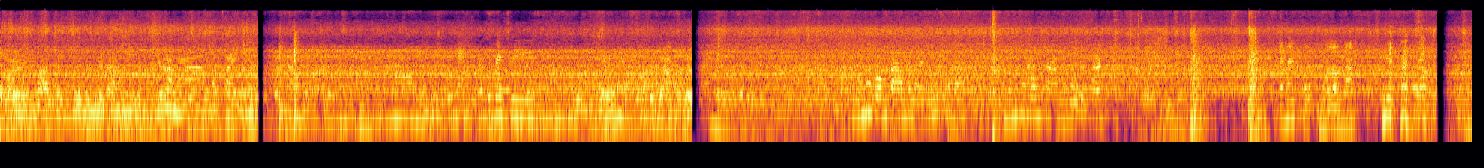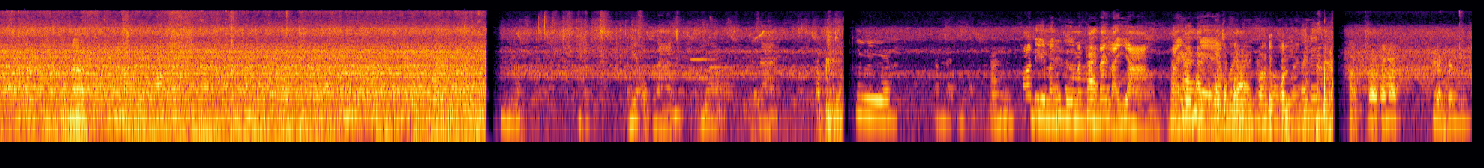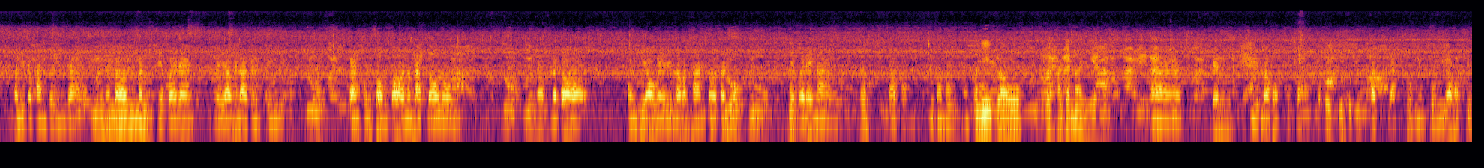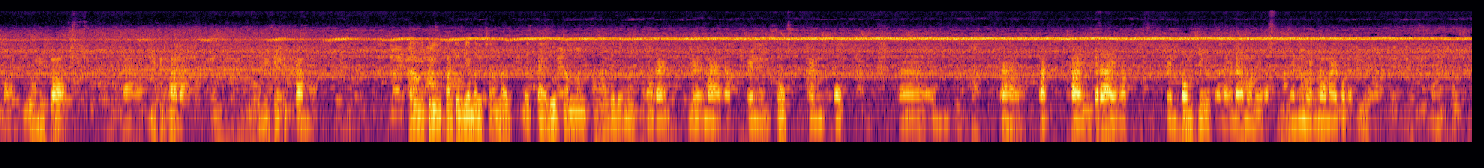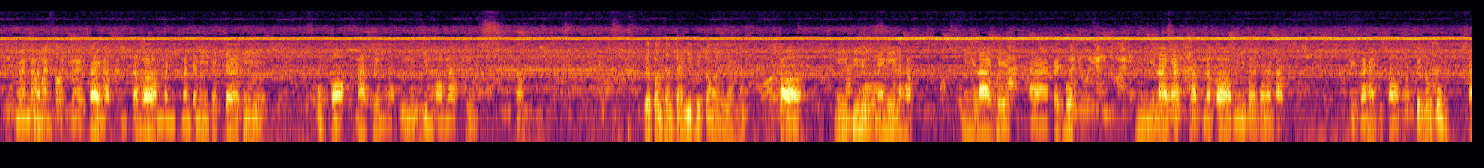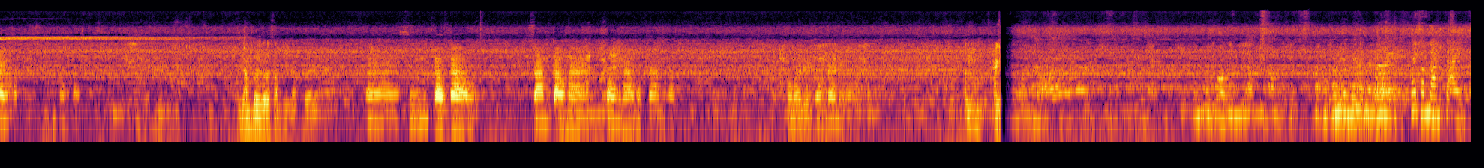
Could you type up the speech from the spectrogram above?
แล้วก็ไปซีน้ำผู้ลมตามมาหลนี่นะน้ำผู้ลมตามมาหลนะคะ จะให้ปกหัวเรานะนะอันนี้อบนานใช่คือข้อดีมันคือมันทำได้หลายอย่างหลายรูปแบบทุกคนทุกคนเราสามารถเปลี่ยนเป็นผลิตภัณฑ์ตัวนี้ได้ แล้วก็มันเก็บไว้ได้ระยะเวลาเป็นปี การขนส่งก็น้ำหนักเบาลง ครับ แล้วก็คนที่เอาไว้รับประทานก็สะดวกขึ้นเก็บไว้ได้นานครับครับผมประมาณตอนนี้เราราคาจำหน่ายอยู่ครับอ่าเป็นขีดละหกสิบบาทครับเป็นกี่สิบครับจากถุงถุงนี้ก็หกสิบบาทถุงนี้ก็อ่ายี่สิบห้าบาทถุงนี้สี่สิบกรัมครับไอ้ผลิตภัณฑ์ตัวเนี้ยมันสามารถไปแปรรูปทำอาหารได้ไหมครับทำได้เยอะมากครับ เป็นซุปเป็นอบอ่าอ่าผัดไข่ก็ได้ครับ เป็นต้มจืดอะไรได้หมดเลยครับเหมือนเหมือนหน่อไม้ปกติเลยครับเหมือนหน่อไม้สดเลยใช่ครับ แล้วก็มันมันจะมีเท็กเจอร์ที่กรุบกรอบมากขึ้นครับมีกลิ่นหอมมากขึ้นครับเกี่ยวกับคนสนใจที่ติดต่ออยู่ครับ ก็มีที่อยู่ในนี้เลยครับ มีไลน์เพจอ่าเฟซบุ๊กมีไลน์แอดครับ แล้วก็มีเบอร์โทรศัพท์ติดไว้ให้ทุกซองครับเป็นของกลุ่มใช่ครับที่ส่งไปน้ำเบอร์โทรศัพท์อยู่ครับเบอร์อะไรครับอ่า ศูนย์เก้าเก้าสามเก้าห้าสองห้าหกสามครับโทรมาโดยตรงได้เลยครับขนมไทยให้กำลังใจ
